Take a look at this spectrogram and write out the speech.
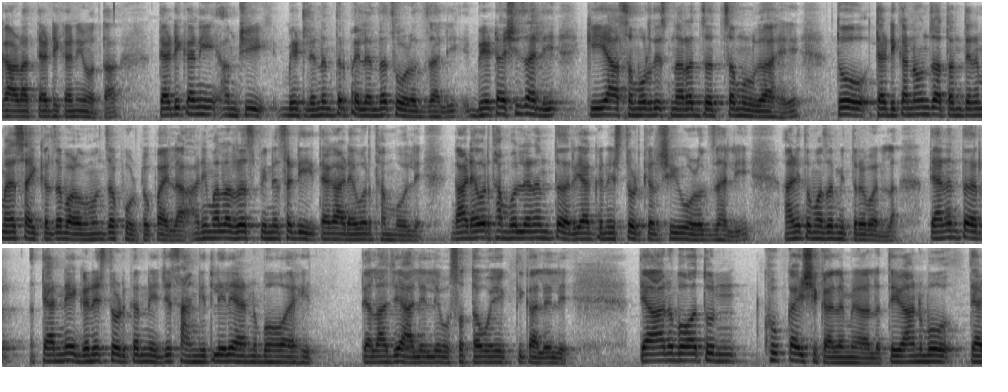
गाडा त्या ठिकाणी होता. त्या ठिकाणी आमची भेटल्यानंतर पहिल्यांदाच ओळख झाली. भेट अशी झाली की या समोर दिसणारा जजचा मुलगा आहे तो त्या ठिकाणाहून जाताना त्याने माझ्या सायकलचा बाळूमामांचा फोटो पाहिला आणि मला रस पिण्यासाठी त्या गाड्यावर थांबवले. गाड्यावर थांबवल्यानंतर या गणेश तोडकरशी ओळख झाली आणि तो माझा मित्र बनला. त्यानंतर त्याने गणेश तोडकरने जे सांगितलेले अनुभव आहेत त्याला जे आलेले स्वतः वैयक्तिक आलेले त्या अनुभवातून खूप काही शिकायला मिळालं. ते अनुभव त्या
